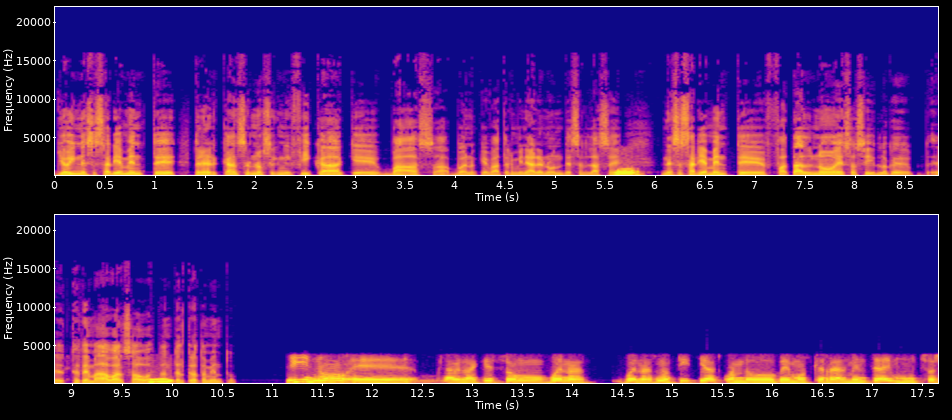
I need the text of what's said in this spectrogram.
y hoy necesariamente tener cáncer no significa que vas a, bueno, que va a terminar en un desenlace necesariamente fatal, ¿no? ¿Es así lo que este tema ha avanzado bastante el tratamiento? Sí, no, eh, la verdad que son buenas buenas noticias cuando vemos que realmente hay muchos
